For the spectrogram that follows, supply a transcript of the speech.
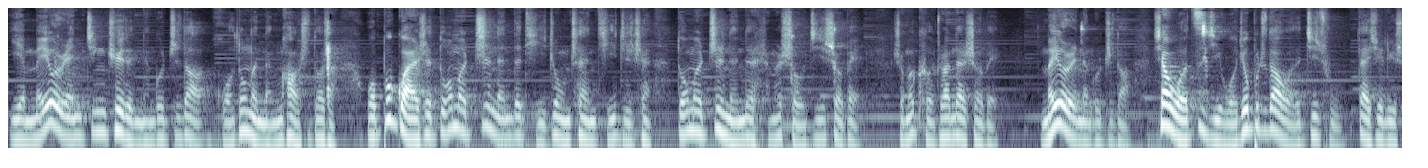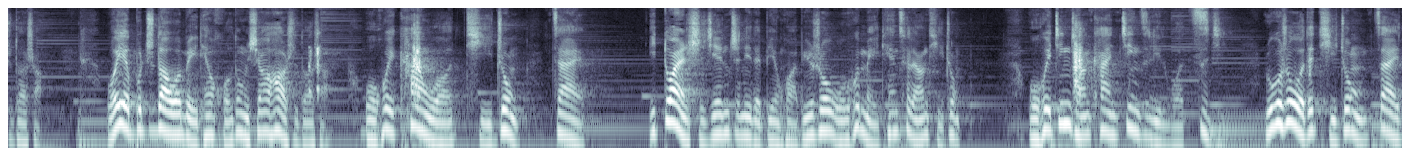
也没有人精确的能够知道活动的能耗是多少。我不管是多么智能的体重秤、体脂秤，多么智能的什么手机设备、什么可穿戴设备，没有人能够知道。像我自己，我就不知道我的基础代谢率是多少，我也不知道我每天活动消耗是多少。我会看我体重在一段时间之内的变化，比如说我会每天测量体重，我会经常看镜子里的我自己。如果说我的体重在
